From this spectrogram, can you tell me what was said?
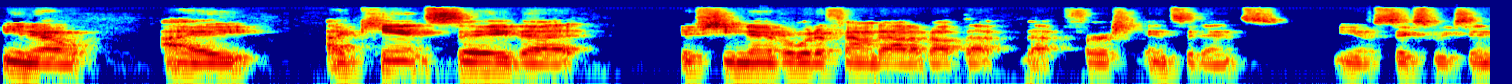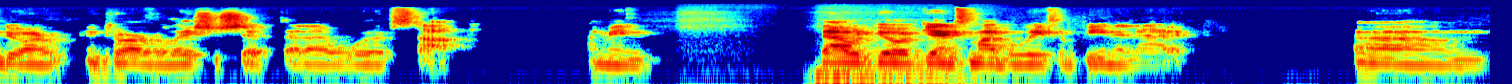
you know, I I can't say that if she never would have found out about that that first incidence you know, six weeks into our into our relationship, that I would have stopped. I mean, that would go against my belief of being an addict, um,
